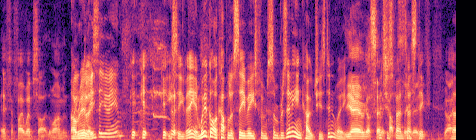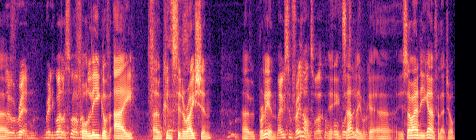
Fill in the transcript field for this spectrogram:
FFA website at the moment. Oh, really? See you, Ian. Get, get, get your CV in. We've got a couple of CVs from some Brazilian coaches, didn't we? Yeah, we got sent Which a is couple of fantastic. CVs. Right. Uh, They were written really well as well. For? League of A um, consideration. Uh, brilliant. Maybe some freelance work on Yeah, exactly. We'll get, uh, so, Andy, you going for that job?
